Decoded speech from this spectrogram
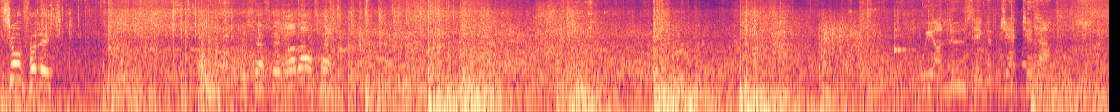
Munition für dich! Ich werf eine Granate! We are losing objective apples.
